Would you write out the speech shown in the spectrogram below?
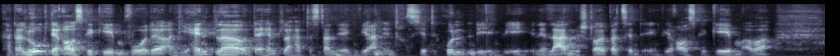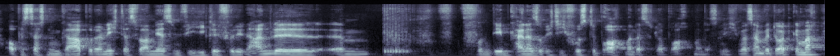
Katalog, der rausgegeben wurde an die Händler und der Händler hat es dann irgendwie an interessierte Kunden, die irgendwie in den Laden gestolpert sind, irgendwie rausgegeben. Aber ob es das nun gab oder nicht, das war mehr so ein Vehikel für den Handel, ähm, von dem keiner so richtig wusste, braucht man das oder braucht man das nicht. Was haben wir dort gemacht?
